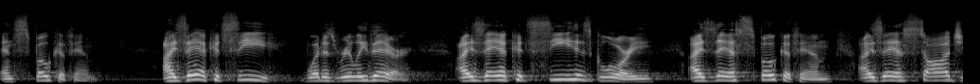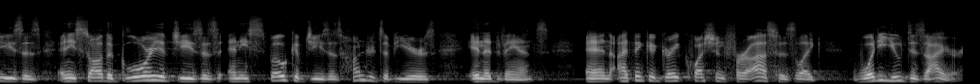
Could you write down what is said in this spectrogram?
and spoke of him. Isaiah could see what is really there. Isaiah could see his glory Isaiah spoke of him. Isaiah saw Jesus and he saw the glory of Jesus and he spoke of Jesus hundreds of years in advance. And I think a great question for us is like, what do you desire?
